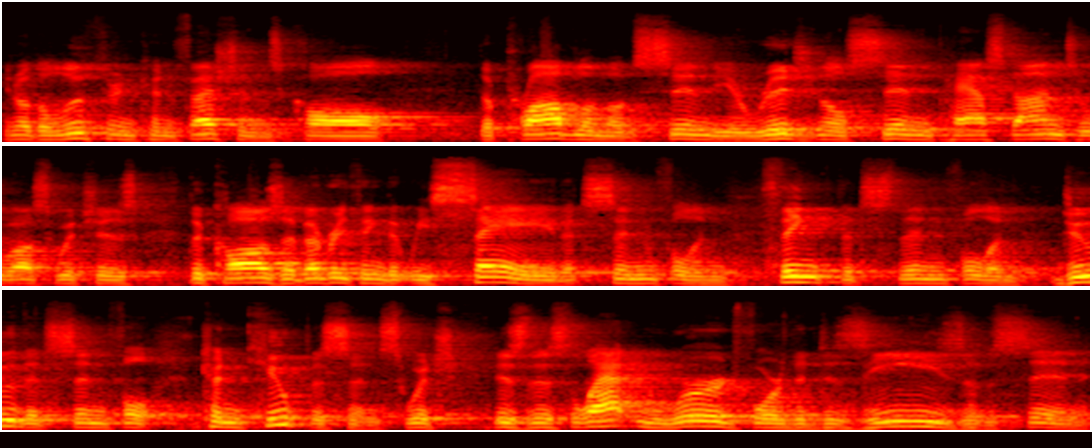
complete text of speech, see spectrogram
You know, the Lutheran confessions call the problem of sin, the original sin passed on to us, which is the cause of everything that we say that's sinful and think that's sinful and do that's sinful, concupiscence, which is this Latin word for the disease of sin.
